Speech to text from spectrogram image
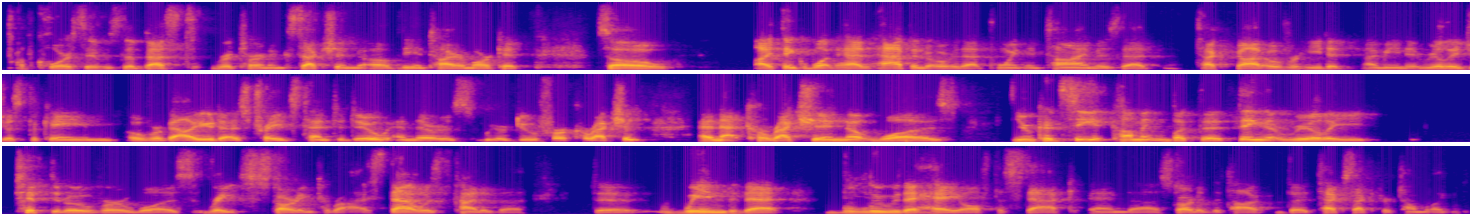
Of course, it was the best returning section of the entire market. So, I think what had happened over that point in time is that tech got overheated. I mean, it really just became overvalued as trades tend to do, and there was we were due for a correction, and that correction was you could see it coming, but the thing that really tipped it over was rates starting to rise. That was kind of the the wind that blew the hay off the stack and uh, started the, to- the tech sector tumbling,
